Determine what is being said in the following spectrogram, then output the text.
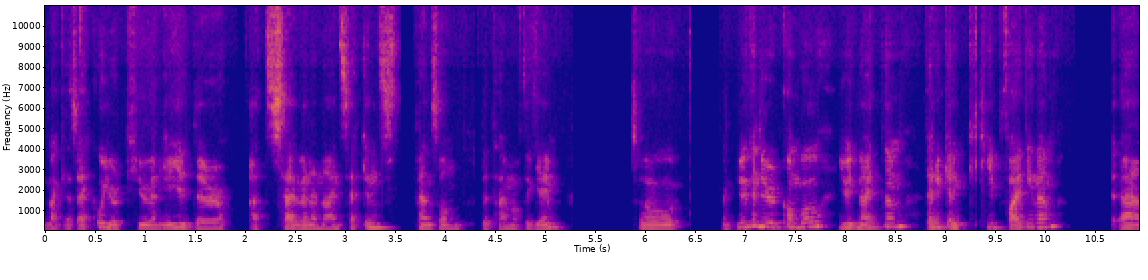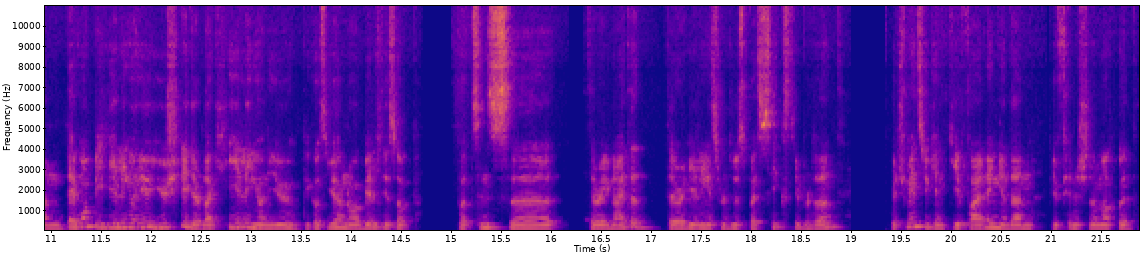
like as Ekko, your Q and E they're at seven and nine seconds, depends on the time of the game. So you can do your combo, you ignite them, then you can keep fighting them, and they won't be healing on you. Usually they're like healing on you because you have no abilities up. But since uh, they're ignited, their healing is reduced by 60%, which means you can keep fighting and then you finish them up with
